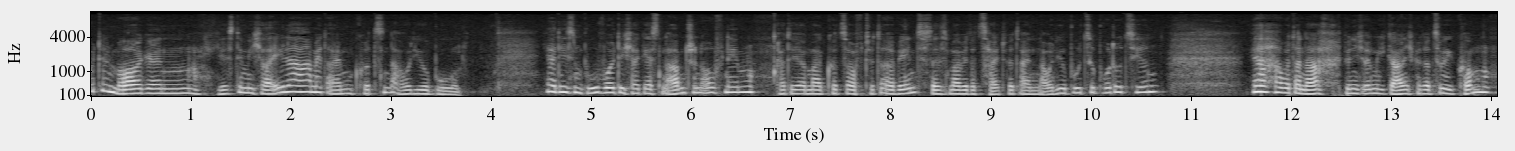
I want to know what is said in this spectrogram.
Guten Morgen, hier ist die Michaela mit einem kurzen Audiobu. Ja, diesen Bu wollte ich ja gestern Abend schon aufnehmen. Hatte ja mal kurz auf Twitter erwähnt, dass es mal wieder Zeit wird, einen Audiobu zu produzieren. Ja, aber danach bin ich irgendwie gar nicht mehr dazu gekommen.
